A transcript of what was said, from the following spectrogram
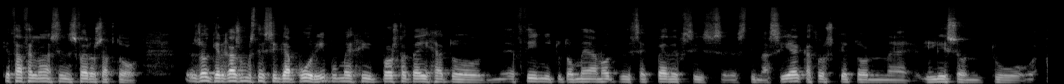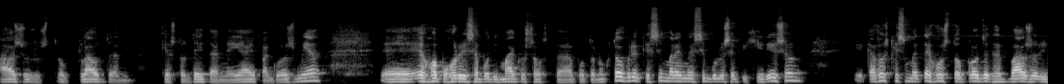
και θα ήθελα να συνεισφέρω σε αυτό. Ζω και εργάζομαι στη Σιγκαπούρη, που μέχρι πρόσφατα είχα το ευθύνη του τομέα νότιας εκπαίδευσης στην Ασία, καθώς και των λύσεων του Azure στο Cloud και στο Data and AI παγκόσμια. Έχω αποχωρήσει από τη Microsoft από τον Οκτώβριο και σήμερα είμαι σύμβουλος επιχειρήσεων καθώς και συμμετέχω στο Project Advisory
